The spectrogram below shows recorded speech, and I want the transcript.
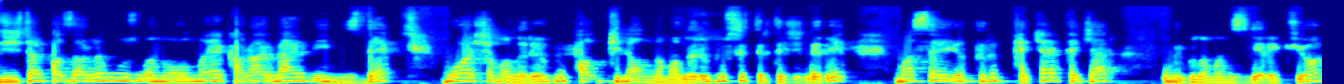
Dijital pazarlama uzmanı olmaya karar verdiğinizde bu aşamaları, bu planlamaları, bu stratejileri masaya yatırıp teker teker uygulamanız gerekiyor.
